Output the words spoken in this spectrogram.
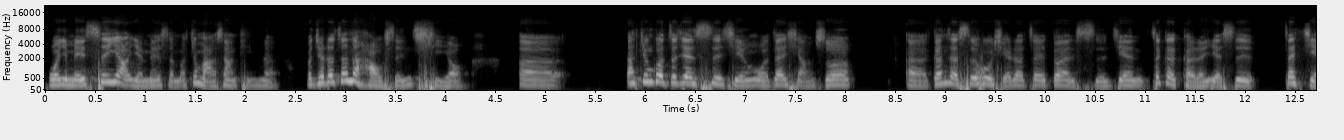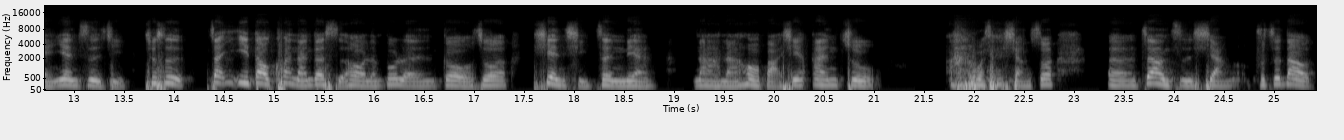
我也没吃药，也没什么，就马上停了。我觉得真的好神奇哦。呃，那经过这件事情，我在想说，呃跟着师傅学了这段时间，这个可能也是在检验自己，就是在遇到困难的时候，能不能够说现起正念，那然后把心安住。我在想说，呃，这样子想，不知道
